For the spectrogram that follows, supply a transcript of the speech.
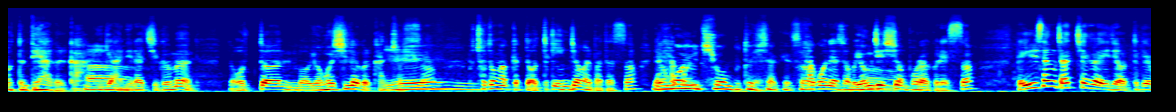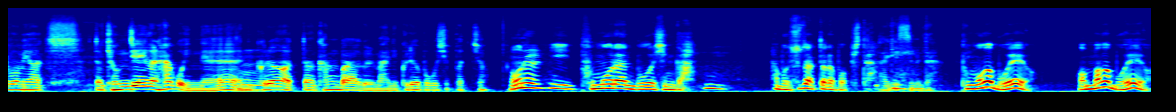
어떤 대학을 가 아. 이게 아니라 지금은 어떤 뭐 영어 실력을 갖췄어 예. 초등학교 때 어떻게 인정을 받았어 영어 학원, 유치원부터 네. 시작해서 학원에서 뭐 영재 어. 시험 보라 그랬어 그러니까 일상 자체가 이제 어떻게 보면 어떤 경쟁을 하고 있는 음. 그런 어떤 강박을 많이 그려보고 싶었죠 오늘 이 부모란 무엇인가 음. 한번 수다 떨어봅시다 알겠습니다 네. 부모가 뭐예요 엄마가 뭐예요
